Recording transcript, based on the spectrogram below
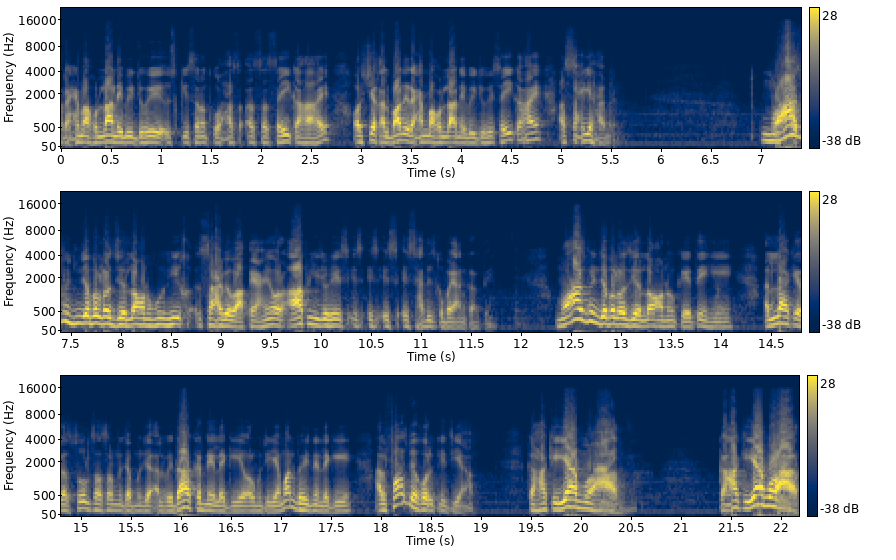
रहमा ने भी जो है उसकी सनत को सही कहा है और शेख अलबानी रहमा ने भी जो है सही कहा है सही में मुआज बिन जबल रज़ी अल्लाह ही साहब वाक़ हैं और आप ही जो है इस इस, इस, इस हदीस को बयान करते हैं। मुआज बिन जबल रज़ी अल्लाह कहते हैं अल्लाह के रसूल वसल्लम ने जब मुझे अलविदा करने लगी और मुझे यमन भेजने लगी अल्फाज में गौर कीजिए आप कहा कि या मुआज कहा कि या मुआज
